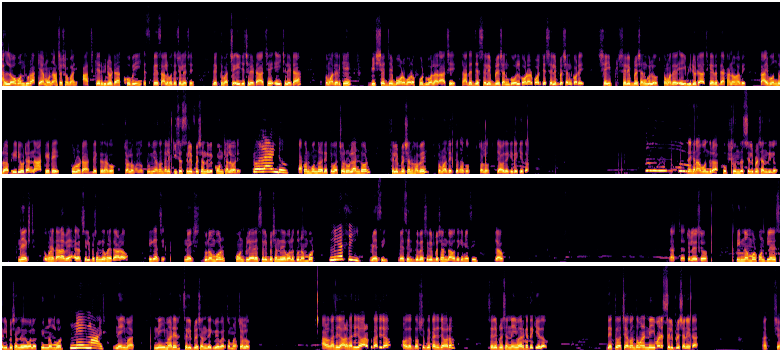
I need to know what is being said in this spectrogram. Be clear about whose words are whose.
Speaker 1: Hello বন্ধুরা কেমন আছো সবাই? আজকের ভিডিওটা খুবই স্পেশাল হতে চলেছে। দেখতে পাচ্ছ এই যে ছেলেটা আছে এই ছেলেটা তোমাদেরকে বিশ্বের যে বড় বড় ফুটবলার আছে তাদের যে সেলিব্রেশন গোল করার পর যে সেলিব্রেশন করে সেই সেলিব্রেশনগুলো তোমাদের এই ভিডিওটা আজকের দেখানো হবে। তাই বন্ধুরা ভিডিওটা না কেটে পুরোটা দেখতে থাকো। চলো বলো তুমি এখন তাহলে কিসের সেলিব্রেশন দেবে? কোন খেলোয়াড়ে
Speaker 2: রোনাল্ডো।
Speaker 1: এখন বন্ধুরা দেখতে পাচ্ছ রোনাল্ডোর সেলিব্রেশন হবে তোমরা দেখতে থাকো। চলো যাও দেখি দেখিয়ে দাও। দেখে না বন্ধুরা খুব সুন্দর সেলিব্রেশন দিল। নেক্সট ওখানে দাঁড়াবে একবার সেলিব্রেশন দিয়ে ওখানে দাঁড়াও ঠিক আছে? নেক্সট দু নম্বর কোন প্লেয়ারের সেলিব্রেশন দেবে বলো? দু নম্বর?
Speaker 2: মেসি।
Speaker 1: মেসি। মেসি দেবে সেলিব্রেশন দাও দেখি মেসি যাও। আচ্ছা চলে এসো। তিন নম্বর কোন প্লেয়ারের সেলিব্রেশন দেবে বলো? তিন নম্বর?
Speaker 2: নেইমার।
Speaker 1: নেইমার। নেইমারের সেলিব্রেশন দেখবে এবার তোমরা চলো। আরও কাছে যাও আরও কাছে যাও আরও একটু কাছে যাও। আমাদের দর্শকদের কাছে যাও আরও। সেলিব্রেশন নেইমারকে দেখিয়ে দাও। দেখতে পাচ্ছ এখন তোমার নেইমারের সেলিব্রেশন এটা। আচ্ছা।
